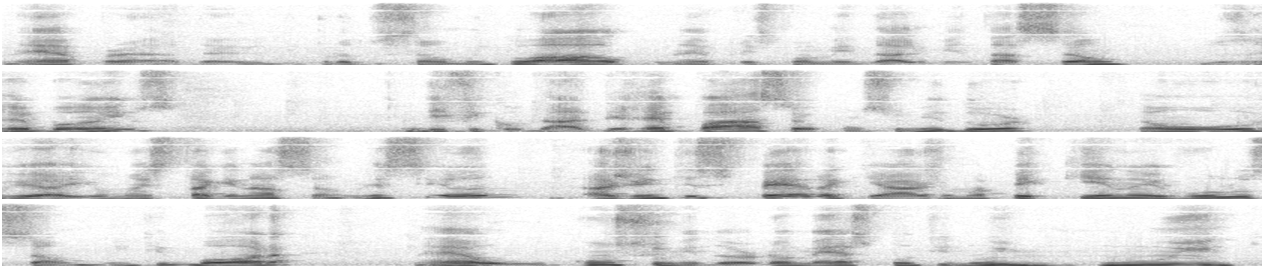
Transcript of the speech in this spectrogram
né, pra, de produção muito alto, né, principalmente da alimentação dos rebanhos, dificuldade de repasse ao consumidor, então houve aí uma estagnação. Nesse ano, a gente espera que haja uma pequena evolução, muito embora né, o consumidor doméstico continue muito,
